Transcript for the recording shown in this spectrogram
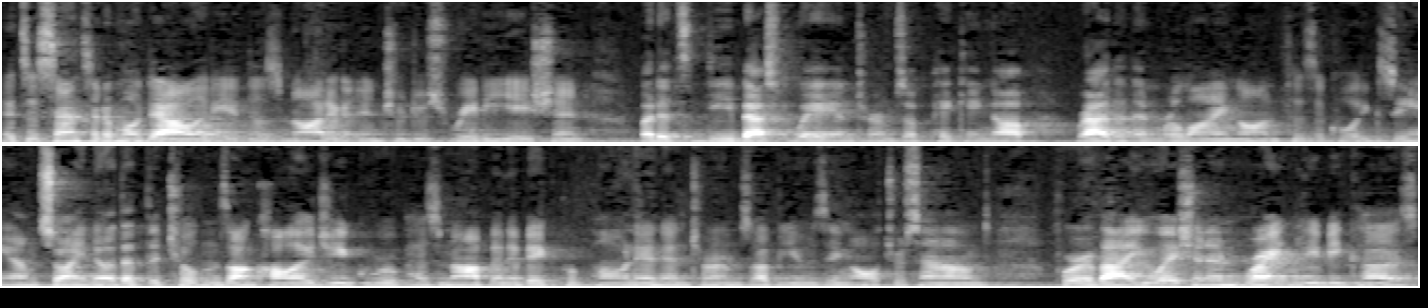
It's a sensitive modality, it does not introduce radiation, but it's the best way in terms of picking up rather than relying on physical exam. So I know that the Children's Oncology Group has not been a big proponent in terms of using ultrasound for evaluation, and rightly because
